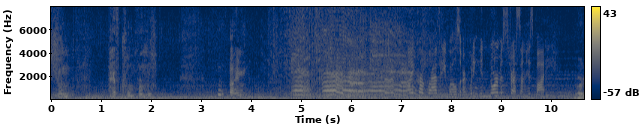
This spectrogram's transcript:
shouldn't have come for me. I'm. Microgravity wells are putting enormous stress on his body. I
